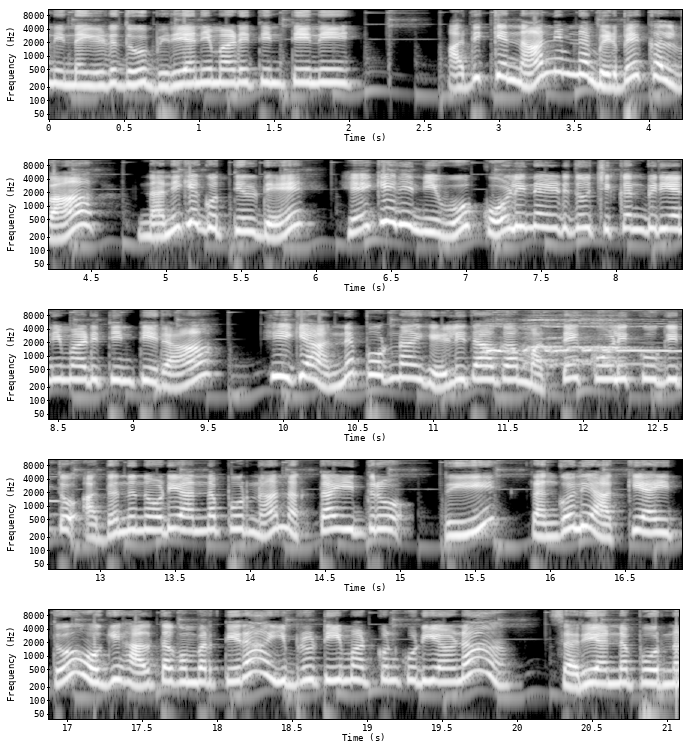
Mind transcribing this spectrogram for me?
ನಿನ್ನ ಹಿಡಿದು ಬಿರಿಯಾನಿ ಮಾಡಿ ತಿಂತೀನಿ. ಅದಕ್ಕೆ ನಾನು ನಿಮ್ಮನ್ನ ಬಿಡ್ಬೇಕಲ್ವಾ? ನನಗೆ ಗೊತ್ತಿಲ್ಲದೆ ಹೇಗೆ ರೀ ನೀವು ಕೋಳಿನ ಹಿಡಿದು ಚಿಕನ್ ಬಿರಿಯಾನಿ ಮಾಡಿ ತಿಂತೀರಾ? ಹೀಗೆ ಅನ್ನಪೂರ್ಣ ಹೇಳಿದಾಗ ಮತ್ತೆ ಕೋಳಿ ಕೂಗಿತ್ತು. ಅದನ್ನು ನೋಡಿ ಅನ್ನಪೂರ್ಣ ನಗ್ತಾ ಇದ್ರು. ರೀ, ರಂಗೋಲಿ ಅಕ್ಕಿ ಆಯ್ತು. ಹೋಗಿ ಹಾಲು ತಗೊಂಬರ್ತೀರಾ? ಇಬ್ರು ಟೀ ಮಾಡ್ಕೊಂಡ್ ಕುಡಿಯೋಣ? ಸರಿ ಅನ್ನಪೂರ್ಣ,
